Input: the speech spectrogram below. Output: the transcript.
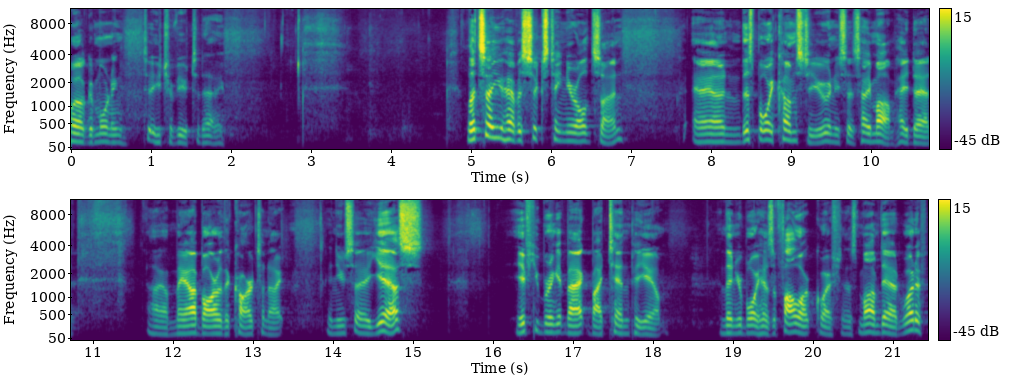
Well, good morning to each of you today. Let's say you have a 16 year old son, and this boy comes to you and he says, Hey, mom, hey, dad, uh, may I borrow the car tonight? And you say, Yes, if you bring it back by 10 p.m. And then your boy has a follow up question is, Mom, Dad, what if,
